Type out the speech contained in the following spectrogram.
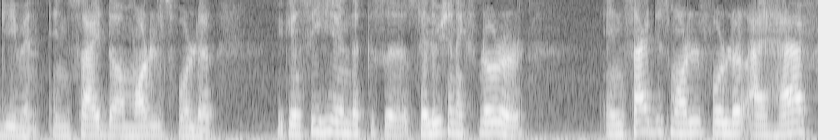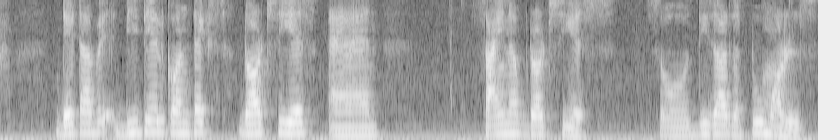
given inside the models folder. You can see here in the uh, solution explorer inside this model folder I have database detail context.cs and signup.cs so these are the two models.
